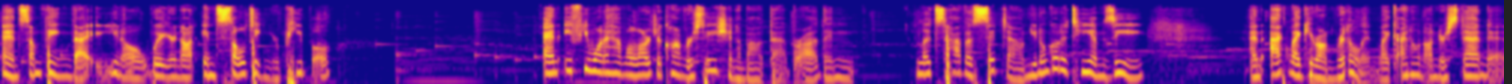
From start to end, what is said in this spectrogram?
and something that you know where you're not insulting your people. And if you want to have a larger conversation about that, bruh, then let's have a sit down. You don't go to TMZ and act like you're on Ritalin. Like I don't understand it.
